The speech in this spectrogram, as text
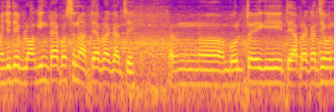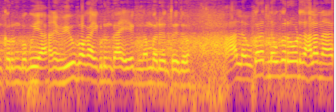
म्हणजे ते ब्लॉगिंग टाईप असतं ना त्या प्रकारचे. कारण बोलतो बोलतोय की त्या प्रकारचे पण करून बघूया. आणि व्ह्यू बघा इकडून काय एक नंबर येतोय तो. हा लवकरात लवकर रोड झाला ना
